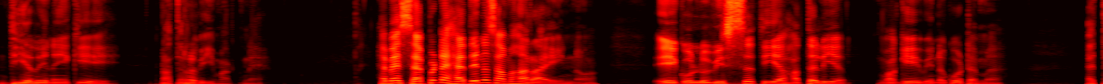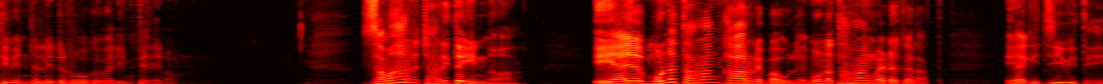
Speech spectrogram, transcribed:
දියවෙන එකේ නතරවීමක් නෑ. හැබැයි සැපට හැදෙන සමහරය ඉන්නවා. ඒගොල්ලු විස්ස තිය හතලිය වගේ වෙනකොටම ඇතිවෙන්ඩ ලෙඩ රෝගවලින් පෙළෙනවා. සමහර චරිත ඉන්නවා ඒ අය මොන තරං කාර්ය බවුල මොන තරං වැඩ කළත් එයගේ ජීවිතේ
